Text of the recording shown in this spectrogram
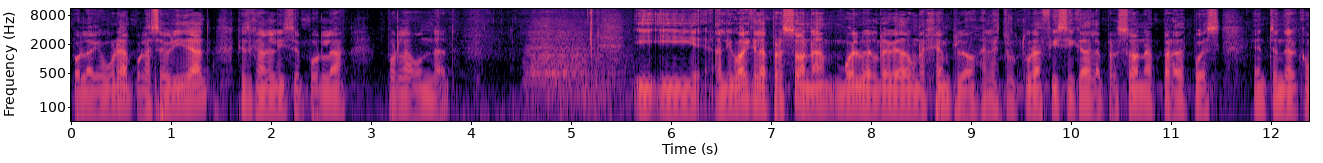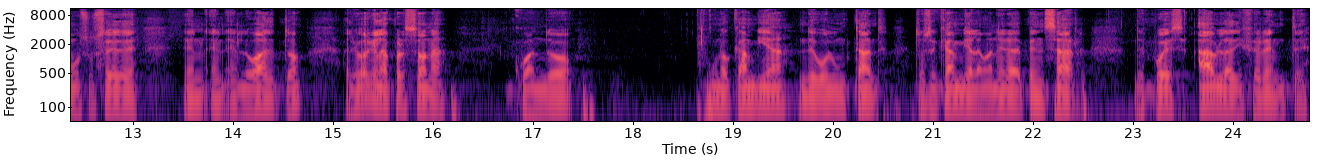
por la geburá, por la severidad, que se canalice por la, por la bondad. Y, al igual que la persona, vuelve el rey a dar un ejemplo en la estructura física de la persona para después entender cómo sucede en, en, en lo alto. Al igual que en la persona, cuando uno cambia de voluntad, entonces cambia la manera de pensar, después habla diferente,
